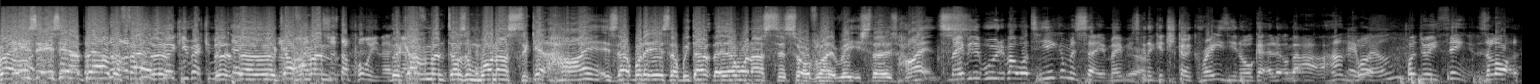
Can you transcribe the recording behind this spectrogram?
But is it, is it about the Not a fact cold that turkey the, recommendation, the, the that's government just a point, the government doesn't want us to get high? Is that what it is? That we don't they don't want us to sort of like reach those heights? Maybe they're worried about what Tegan was saying. Maybe it's going to just go crazy and all get a little bit out of hand. It what, will. what do we think? There's a lot.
